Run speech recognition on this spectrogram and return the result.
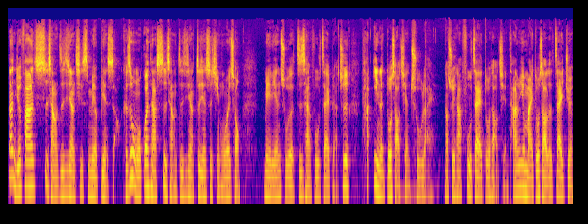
那你就发现市场资金量其实没有变少，可是我们观察市场资金量这件事情，我会从美联储的资产负债表，就是它印了多少钱出来，那所以它负债多少钱，它又买多少的债券，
